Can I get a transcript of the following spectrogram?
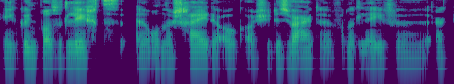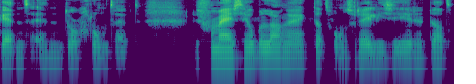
En je kunt pas het licht uh, onderscheiden ook als je de zwaarte van het leven erkent en doorgrond hebt. Dus voor mij is het heel belangrijk dat we ons realiseren dat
